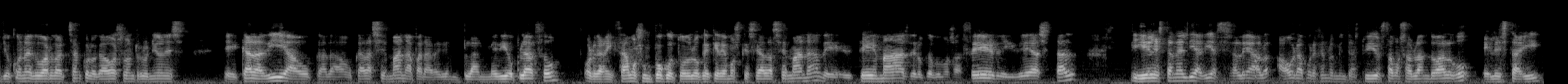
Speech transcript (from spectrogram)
Yo con Eduardo Archanco lo que hago son reuniones eh, cada día o cada, o cada semana para ver en plan medio plazo. Organizamos un poco todo lo que queremos que sea la semana, de temas, de lo que podemos hacer, de ideas y tal. Y él está en el día a día. Si sale ahora, por ejemplo, mientras tú y yo estamos hablando algo, él está ahí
